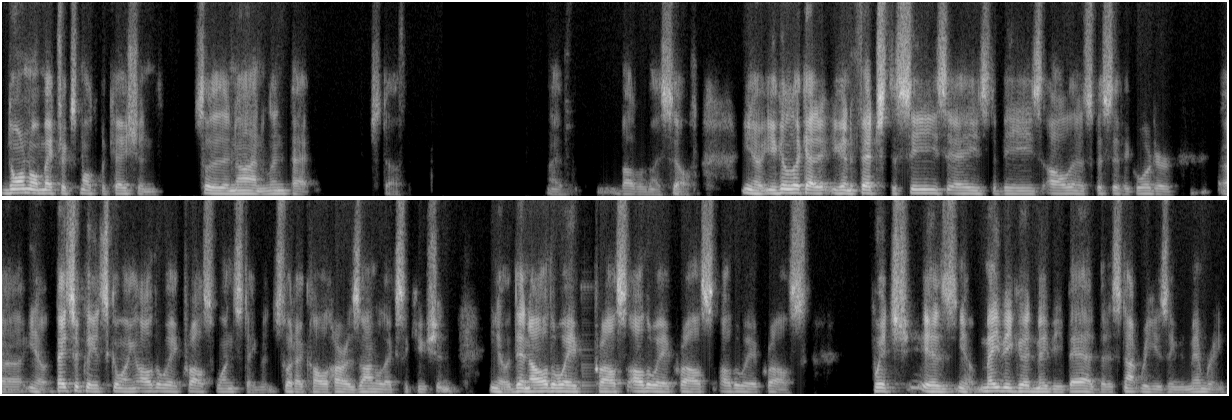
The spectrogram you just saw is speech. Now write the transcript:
normal matrix multiplication, of the non-LinPack stuff. I've bubbled myself. You know, you can look at it, you're going to fetch the C's, A's, the B's, all in a specific order. Uh, you know, basically it's going all the way across one statement. It's what I call horizontal execution. You know, then all the way across, all the way across, all the way across, which is, you know, maybe good, maybe bad, but it's not reusing the memory.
